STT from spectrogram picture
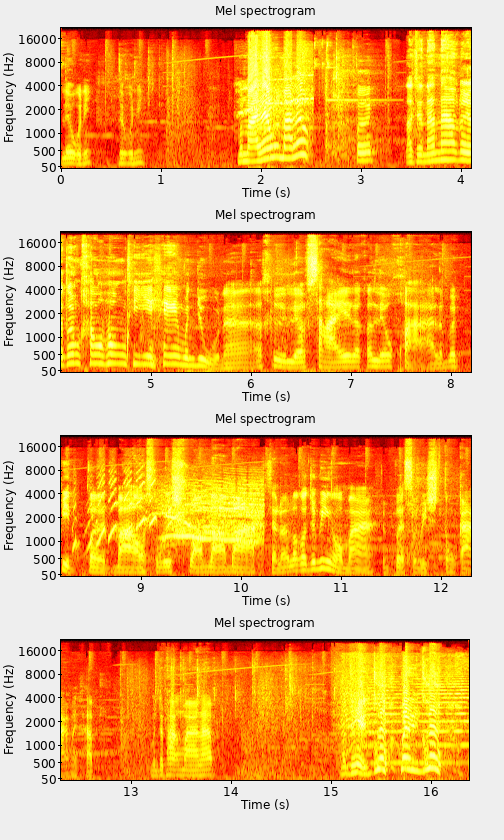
เร็วกว่านี้เร็วกว่านี้ มันมาแล้วมันมาแล้ว เปิด หลังจากนั้นนะครับเราจะต้องเข้าห้องที่แห้งมันอยู่นะก็คือเลี้ยวซ้ายแล้วก็เลี้ยวขวาแล้วไปปิดเปิดบาวสวิชวาบาบาเสร็จแล้วเราก็จะวิ่งออกมาไปเปิดสวิชตรงกลางนะครับ มันจะพังมาครับ มันจะเห็นกูมันเห็นกูโอ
